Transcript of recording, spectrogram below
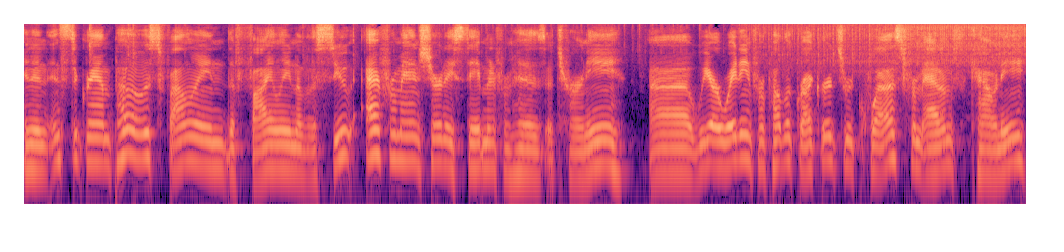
an Instagram post following the filing of the suit, Afroman shared a statement from his attorney. Uh, we are waiting for public records requests from Adams County.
